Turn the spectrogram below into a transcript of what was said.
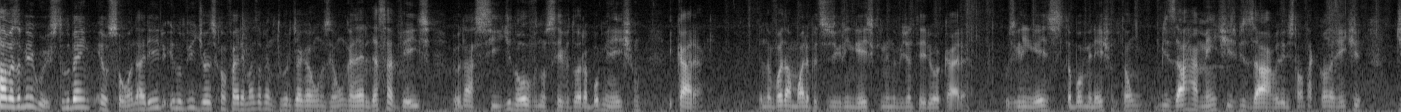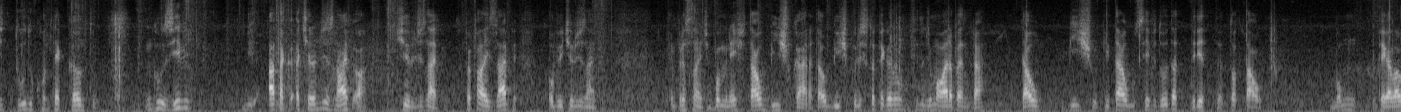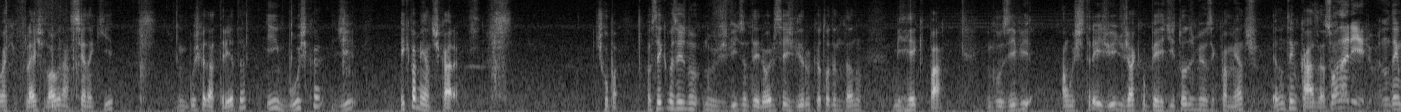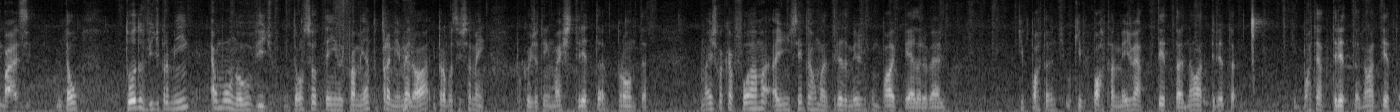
Fala meus amigos, tudo bem? Eu sou o Andarilho e no vídeo de hoje confere mais aventura de H1Z1 Galera, dessa vez eu nasci de novo no servidor Abomination. E cara, eu não vou dar mole pra esses gringuês que nem no vídeo anterior, cara. Os gringuês do Abomination estão bizarramente bizarros. Eles estão atacando a gente de tudo quanto é canto. Inclusive, atirando de sniper, ó, tiro de sniper. For falar sniper, ouviu tiro de sniper Impressionante, Abomination tá o bicho, cara, tá o bicho. Por isso que eu tô pegando um fio de uma hora pra entrar. Tá o bicho, aqui tá o servidor da treta, total. Vamos pegar logo aqui flash, logo nascendo aqui. Em busca da treta e em busca de equipamentos, cara. Desculpa. Eu sei que vocês no, nos vídeos anteriores, vocês viram que eu tô tentando me reequipar. Inclusive, há uns três vídeos já que eu perdi todos os meus equipamentos, eu não tenho casa, eu sou andarilho, eu não tenho base. Então, todo vídeo pra mim é um novo vídeo. Então se eu tenho equipamento, pra mim é melhor e pra vocês também. Porque eu já tenho mais treta pronta. Mas de qualquer forma, a gente sempre arruma treta mesmo com pau e pedra, velho. O que importa, o que importa mesmo é a teta, não a treta. O que importa é a treta, não a teta.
